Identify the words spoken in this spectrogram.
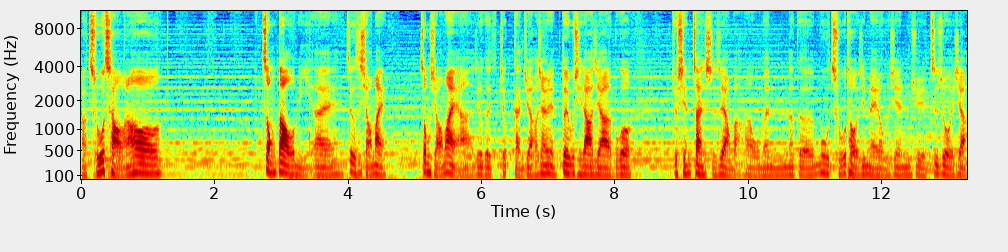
啊，除草，然后种稻米。哎，这个是小麦，种小麦啊，这个就感觉好像有点对不起大家了。不过就先暂时这样吧。啊，我们那个木锄头已经没了，我们先去制作一下。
